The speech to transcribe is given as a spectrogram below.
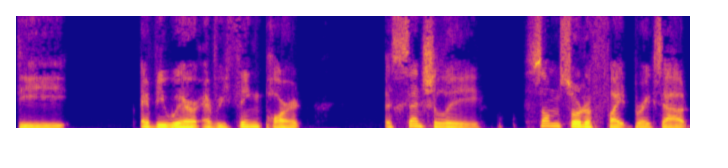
the everywhere everything part essentially some sort of fight breaks out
